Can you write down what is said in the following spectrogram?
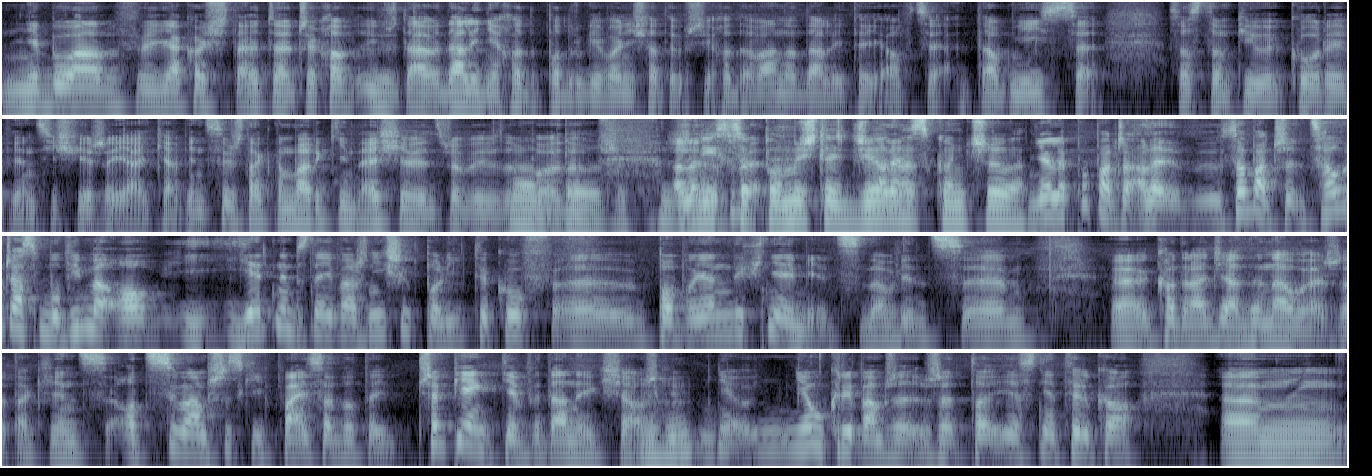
nie była w jakoś, to znaczy ho- już da- dalej nie po II wojnie światowej już nie hodowano dalej tej owcy, to miejsce zastąpiły kury, więc i świeże jajka, więc już tak na marginesie, więc żeby... O Boże. Ale nie chcę pomyśleć, gdzie ale- ona skończyła. nie, ale popatrz, ale zobacz, cały czas mówimy o jednym z najważniejszych polityków e, powojennych Niemiec, no więc e, e, Konradzie Adenauerze, tak więc odsyłam wszystkich Państwa do tej przepięknie wydanej książki. Nie, nie ukrywam, że, że to jest nie tylko em,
